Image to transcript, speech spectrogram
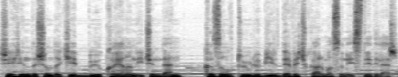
şehrin dışındaki büyük kayanın içinden kızıl tüylü bir deve çıkarmasını istediler.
